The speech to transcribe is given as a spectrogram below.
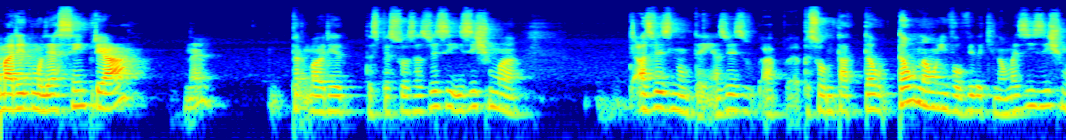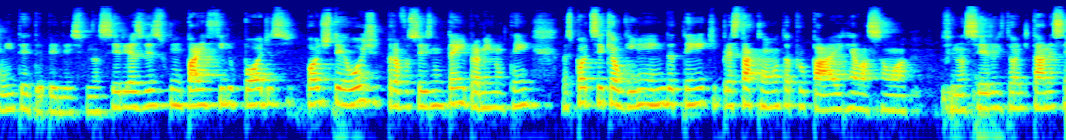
marido e mulher sempre há, né? para a maioria das pessoas, às vezes existe uma às vezes não tem, às vezes a, a pessoa não está tão, tão não envolvida que não, mas existe uma interdependência financeira e às vezes um pai e filho pode, pode ter hoje, para vocês não tem, para mim não tem, mas pode ser que alguém ainda tenha que prestar conta para o pai em relação a financeiro, então ele está nessa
